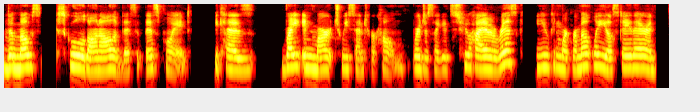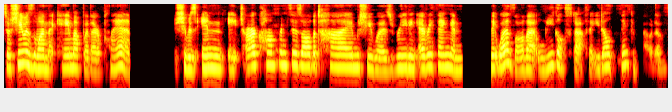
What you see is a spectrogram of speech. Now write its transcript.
the most schooled on all of this at this point because right in March we sent her home. We're just like, it's too high of a risk. You can work remotely, you'll stay there. And so she was the one that came up with our plan she was in HR conferences all the time. She was reading everything. And it was all that legal stuff that you don't think about of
